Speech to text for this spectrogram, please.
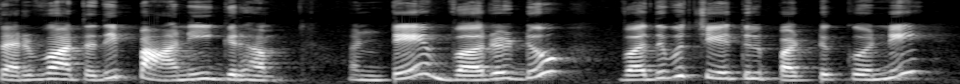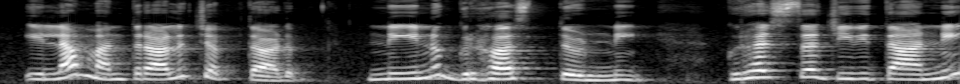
తర్వాతది పాణిగ్రహం. అంటే వరుడు వధువు చేతులు పట్టుకొని ఇలా మంత్రాలు చెప్తాడు. నేను గృహస్థుణ్ణి. గృహస్థ జీవితాన్ని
